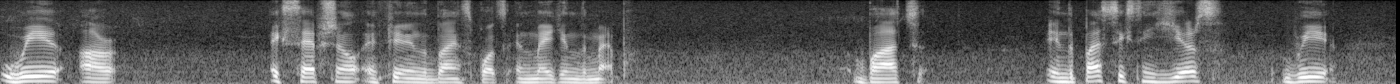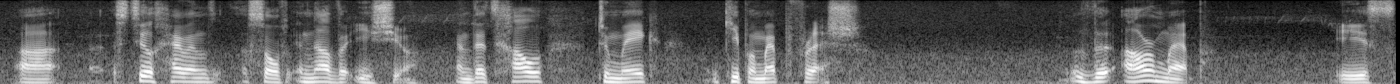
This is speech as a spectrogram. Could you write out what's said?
We are exceptional in filling the blind spots and making the map. But in the past 16 years, we uh, still haven't solved another issue, and that's how to make keep a map fresh. The, our map is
